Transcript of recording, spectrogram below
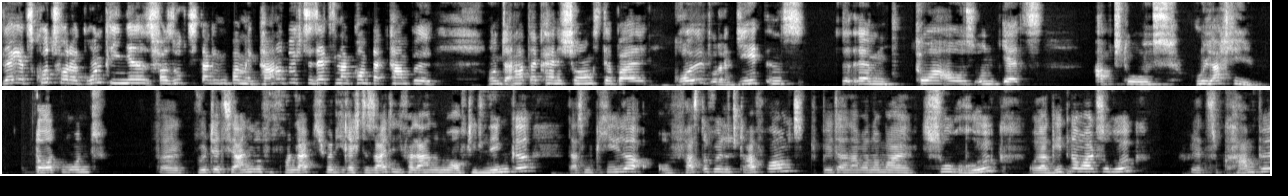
Der jetzt kurz vor der Grundlinie versucht sich da gegenüber Meccano durchzusetzen. Dann kommt der Kampel und dann hat er keine Chance. Der Ball rollt oder geht ins ähm, Tor aus und jetzt Abstoß Hulashi. Dortmund äh, wird jetzt hier angegriffen von Leipzig über die rechte Seite, die verlagern nur auf die linke. Das Mukele fast auf Höhe des Strafraums, spielt dann aber nochmal zurück oder geht nochmal zurück, wieder zu Kampel.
